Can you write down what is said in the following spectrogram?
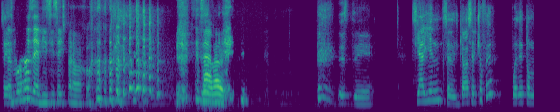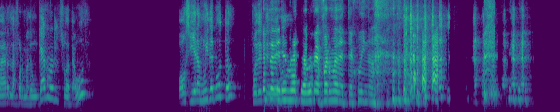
Sí. Las morras de 16 para abajo. Nada, más. Este, si alguien se dedicaba a ser chofer, puede tomar la forma de un carro, su ataúd. O si era muy devoto, puede Yo tener pediría un- ataúd en forma de tejuino.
